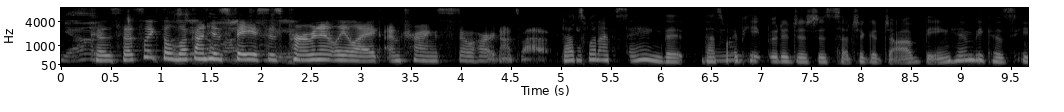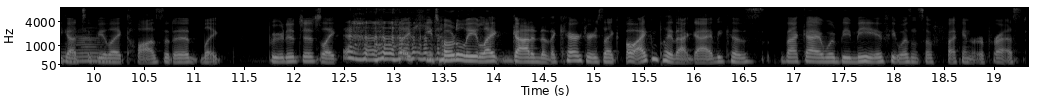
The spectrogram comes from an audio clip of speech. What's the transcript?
Yeah. Because that's like the look on his face is permanently like, I'm trying so hard not to out. That's what I'm saying. That that's why mm. Pete Buttigieg did such a good job being him because he got to be like closeted, like Buttigieg, like like he totally like got into the character. He's like, oh, I can play that guy because that guy would be me if he wasn't so fucking repressed.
